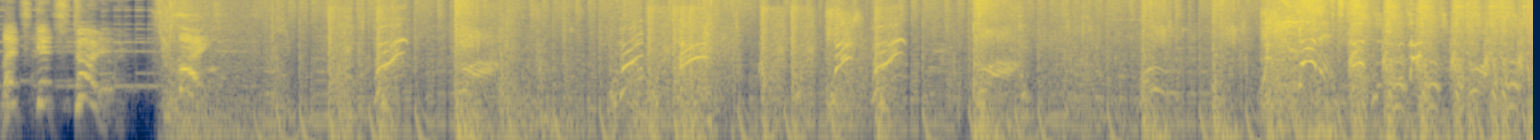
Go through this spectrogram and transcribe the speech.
Let's get started! Fight! Got it!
